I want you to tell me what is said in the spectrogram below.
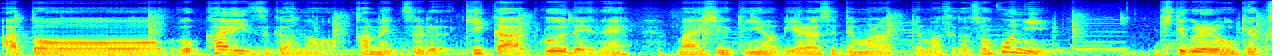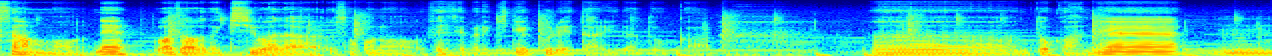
あと貝塚の亀鶴企画でね毎週金曜日やらせてもらってますがそこに来てくれるお客さんもねわざわざ岸和田そこのフェスティバル来てくれたりだとかうーんとかね。うん。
